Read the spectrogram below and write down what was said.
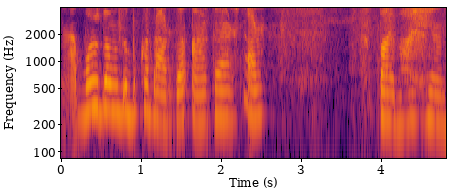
Ya, bu videomuz da bu kadardı arkadaşlar. Bay bay yani.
